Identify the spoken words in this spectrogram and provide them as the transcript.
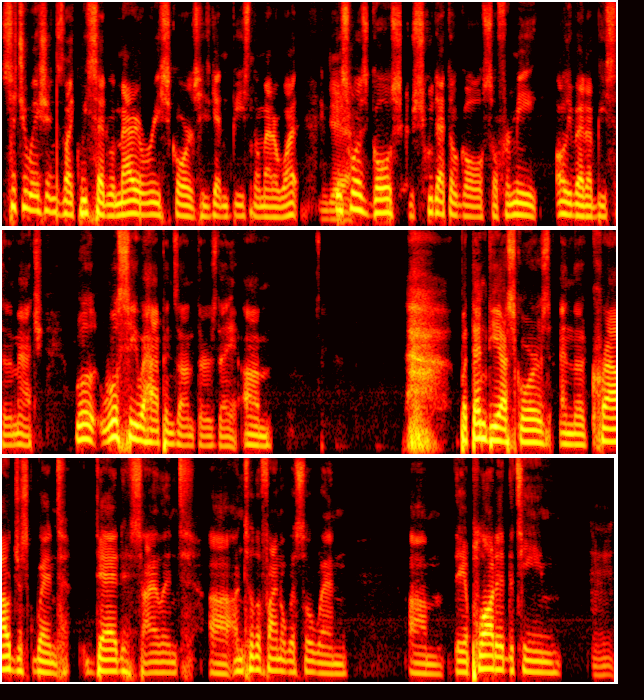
situations, like we said, when Mario Rui scores, he's getting beast no matter what. Yeah. This was goal Scudetto goal. So for me, Olivera beast of the match. We'll we'll see what happens on Thursday. Um, but then Dia scores, and the crowd just went dead silent uh, until the final whistle when um, they applauded the team Mhm.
